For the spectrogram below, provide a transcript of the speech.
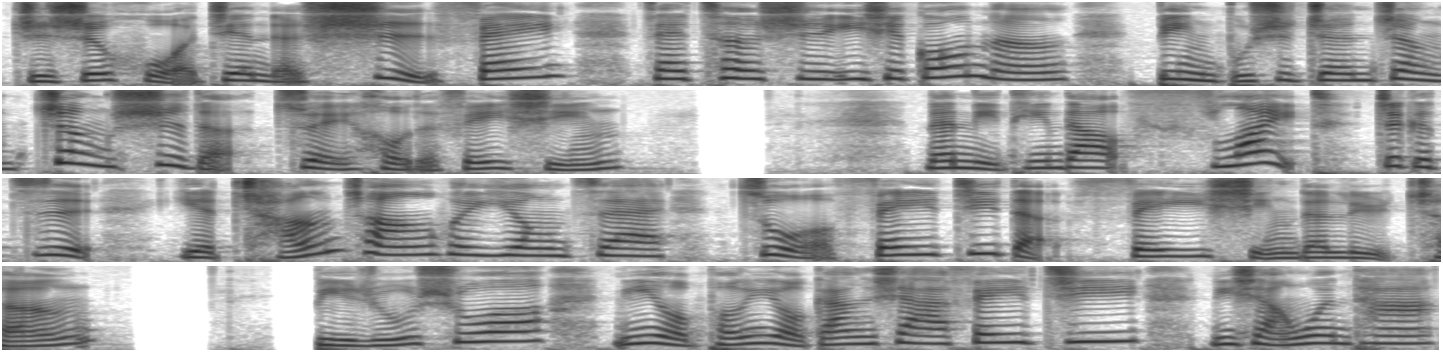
只是火箭的试飞，在测试一些功能，并不是真正正式的最后的飞行。那你听到 flight 这个字，也常常会用在坐飞机的飞行的旅程。比如说，你有朋友刚下飞机，你想问他。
